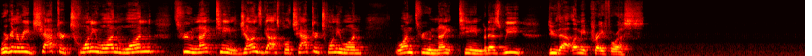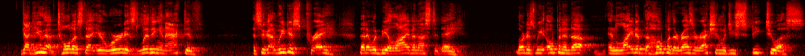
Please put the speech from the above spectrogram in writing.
We're going to read chapter 21, 1 through 19. John's Gospel, chapter 21, 1 through 19. But as we do that, let me pray for us. God, you have told us that your word is living and active. And so, God, we just pray that it would be alive in us today. Lord, as we open it up, in light of the hope of the resurrection, would you speak to us?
